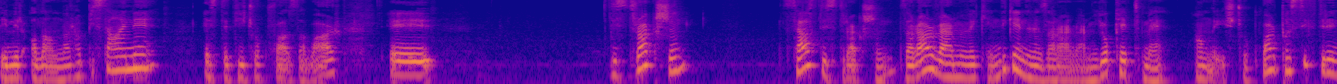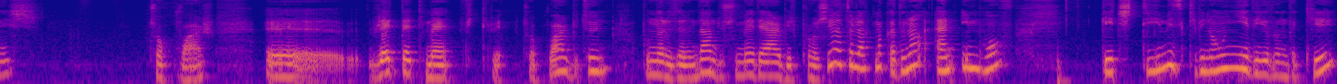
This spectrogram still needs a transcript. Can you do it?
demir alanlar, hapishane estetiği çok fazla var. E, destruction, self destruction, zarar verme ve kendi kendine zarar verme, yok etme anlayış çok var. Pasif direniş çok var. E, reddetme fikri çok var. Bütün bunlar üzerinden düşünmeye değer bir proje hatırlatmak adına En Imhof geçtiğimiz 2017 yılındaki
